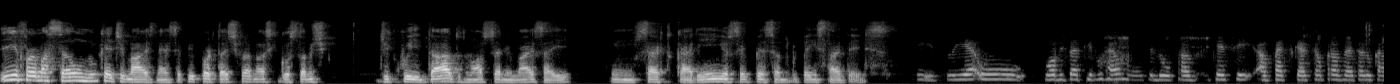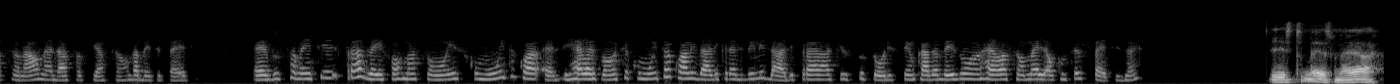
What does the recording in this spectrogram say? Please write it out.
E informação nunca é demais, né? É sempre importante para nós que gostamos de, de cuidar dos nossos animais aí com um certo carinho, sempre pensando no bem-estar deles. Isso, e é o, o objetivo realmente do que esse, o PetCast é o projeto educacional né, da associação, da BTPET, é justamente trazer informações com muita é, de relevância, com muita qualidade e credibilidade, para que os tutores tenham cada vez uma relação melhor com seus pets, né? Isso mesmo, né?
